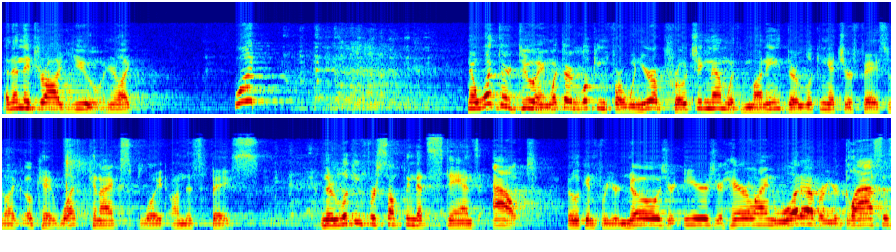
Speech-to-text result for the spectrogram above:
And then they draw you, and you're like, what? now, what they're doing, what they're looking for, when you're approaching them with money, they're looking at your face. They're like, okay, what can I exploit on this face? And they're looking for something that stands out. They're looking for your nose, your ears, your hairline, whatever, your glasses.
